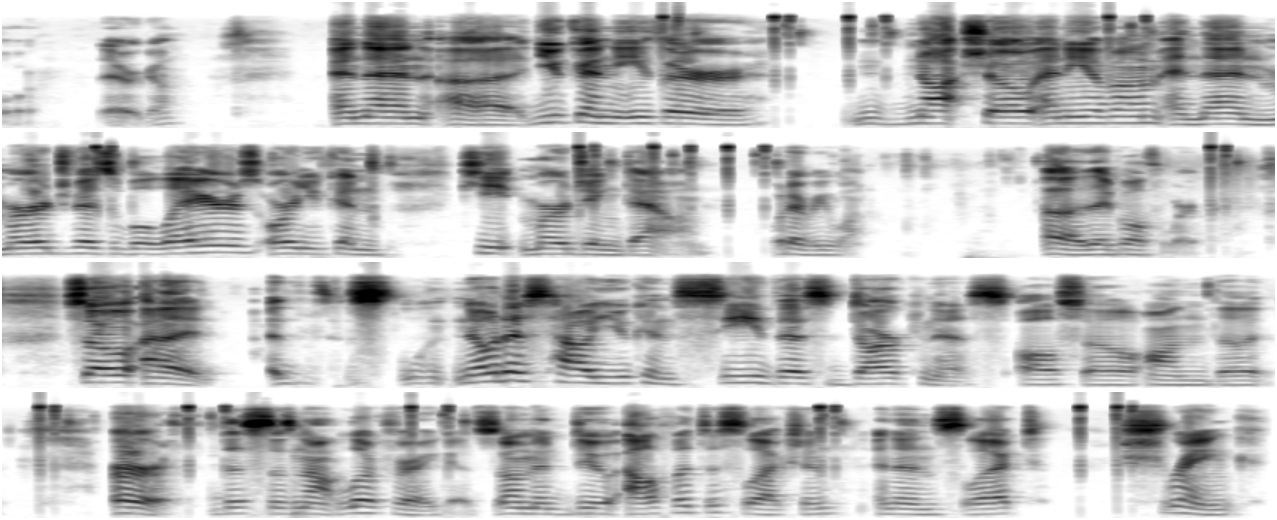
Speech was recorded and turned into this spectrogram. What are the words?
Four. There we go. And then uh, you can either not show any of them and then merge visible layers, or you can keep merging down. Whatever you want. Uh, they both work. So, uh, notice how you can see this darkness also on the Earth. This does not look very good. So I'm going to do alpha to selection and then select shrink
